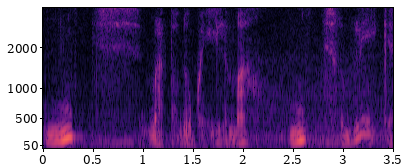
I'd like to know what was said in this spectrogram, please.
niets, maar dan ook helemaal niets gebleken.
